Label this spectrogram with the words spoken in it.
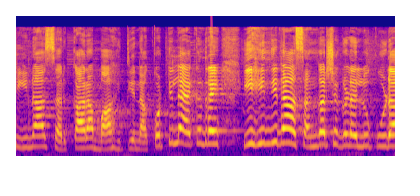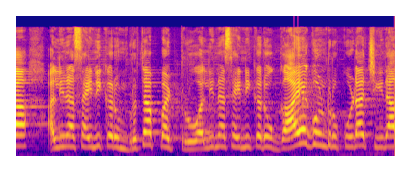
ಚೀನಾ ಸರ್ಕಾರ ಮಾಹಿತಿಯನ್ನ ಕೊಟ್ಟಿಲ್ಲ. ಯಾಕಂದ್ರೆ ಈ ಹಿಂದಿನ ಸಂಘರ್ಷಗಳಲ್ಲೂ ಕೂಡ ಅಲ್ಲಿನ ಸೈನಿಕರು ಮೃತಪಟ್ಟರು ಅಲ್ಲಿನ ಸೈನಿಕರು ಗಾಯಗೊಂಡ್ರು ಕೂಡ ಚೀನಾ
